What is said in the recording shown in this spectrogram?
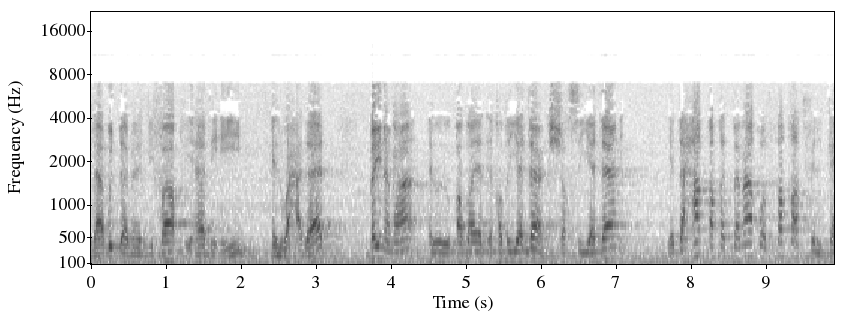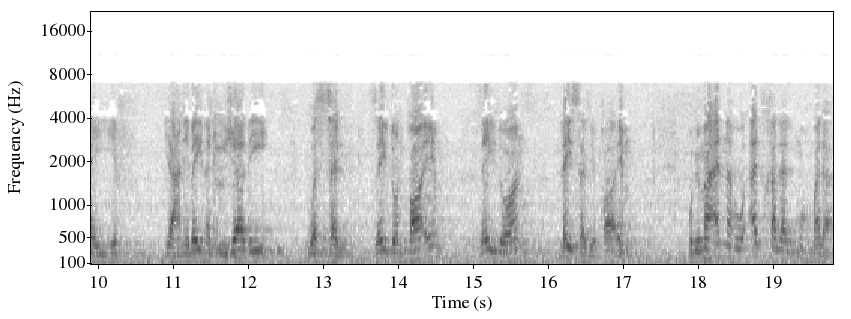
لا بد من الاتفاق في هذه الوحدات. بينما القضيتان الشخصيتان يتحقق التناقض فقط في الكيف يعني بين الإيجاب والسلب. زيد قائم زيد ليس بقائم. وبما أنه أدخل المهملة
